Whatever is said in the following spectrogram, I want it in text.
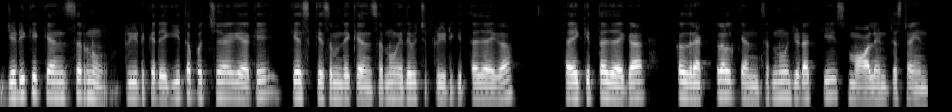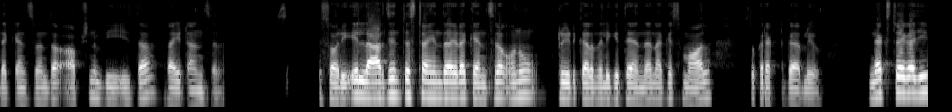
ਜਿਹੜੀ ਕਿ ਕੈਂਸਰ ਨੂੰ ਟਰੀਟ ਕਰੇਗੀ, ਤਾਂ ਪੁੱਛਿਆ ਗਿਆ ਕਿ ਕਿਸ ਕਿਸਮ ਦੇ ਕੈਂਸਰ ਨੂੰ ਇਹਦੇ ਵਿੱਚ ਟਰੀਟ ਕੀਤਾ ਜਾਏਗਾ। ਤਾਂ ਇਹ ਕੀਤਾ ਜਾਏਗਾ ਕਲਰੈਕਟਰਲ ਕੈਂਸਰ ਨੂੰ, ਜਿਹੜਾ ਕਿ ਸਮਾਲ ਇੰਟੈਸਟਾਈਨ ਦਾ ਕੈਂਸਰ ਹੁੰਦਾ option B is the right answer sorry ਇਹ ਲਾਰਜ ਇੰਟੈਸਟਾਈਨ ਦਾ ਜਿਹੜਾ ਕੈਂਸਰ ਆ, ਉਹਨੂੰ ਟਰੀਟ ਕਰਨ ਦੇ ਲਈ ਕੀਤਾ ਜਾਂਦਾ, ਨਾ ਕਿ ਸਮਾਲ ਸੋ ਕਰੈਕਟ ਕਰ ਲਿਓ। ਨੈਕਸਟ ਹੈਗਾ ਜੀ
